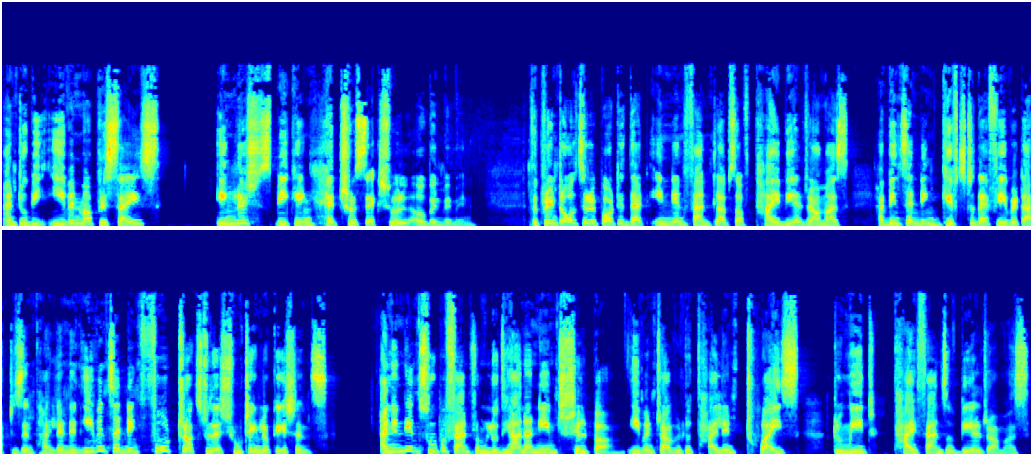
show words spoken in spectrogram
And to be even more precise, English speaking heterosexual urban women. The print also reported that Indian fan clubs of Thai BL dramas have been sending gifts to their favorite actors in Thailand and even sending food trucks to their shooting locations. An Indian superfan from Ludhiana named Shilpa even traveled to Thailand twice to meet Thai fans of BL dramas.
